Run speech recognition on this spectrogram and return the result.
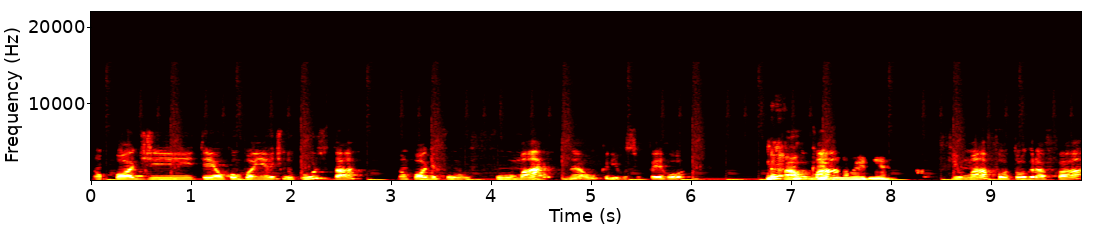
não pode ter acompanhante no curso, tá? Não pode fu- filmar, né? O crivo se ferrou. Não, Ah, o filmar. crivo não iria. Filmar, fotografar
